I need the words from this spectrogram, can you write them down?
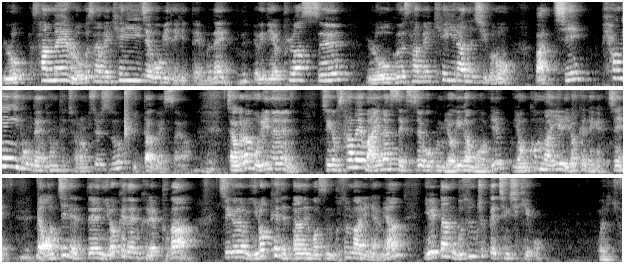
로, 3의 로그 3의 k 제곱이 되기 때문에 네. 여기 뒤에 플러스 로그 3의 k라는 식으로 마치 평행 이동된 형태처럼 쓸 수 있다고 했어요. 네. 자 그럼 우리는 지금 3의 마이너스 x 제곱은 여기가 뭐 1, 0,1 이렇게 되겠지. 근데 어찌 됐든 이렇게 된 그래프가 지금 이렇게 됐다는 것은 무슨 말이냐면 일단 무슨 축 대칭시키고 Y축.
